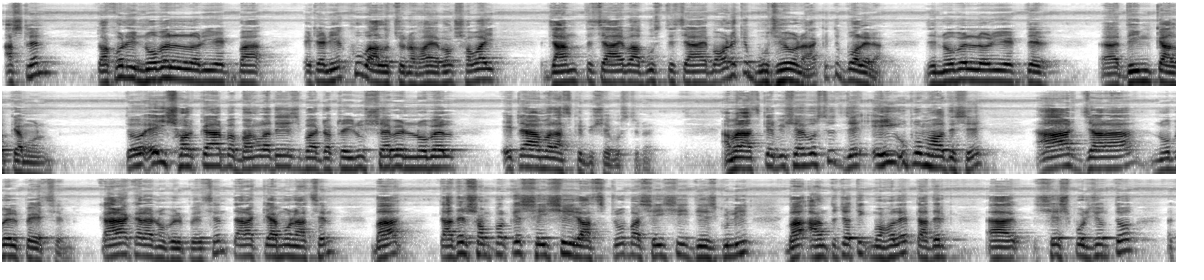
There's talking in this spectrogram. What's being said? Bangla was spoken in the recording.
আসলেন, তখন এই নোবেল লরিয়েট বা এটা নিয়ে খুব আলোচনা হয় এবং সবাই জানতে চায় বা বুঝতে চায় বা অনেকে বুঝেও না, কিন্তু বলে না যে নোবেল লরিয়েটদের দিনকাল কেমন। তো এই সরকার বা বাংলাদেশ বা ডক্টর ইনুস সাহেবের নোবেল, এটা আমার আজকের বিষয়বস্তু নয়। আমার আজকের বিষয়বস্তু যে এই উপমহাদেশে আর যারা নোবেল পেয়েছেন, কারা কারা নোবেল পেয়েছেন, তারা কেমন আছেন বা তাদের সম্পর্কে সেই সেই রাষ্ট্র বা সেই সেই দেশগুলি বা আন্তর্জাতিক মহলে তাদের শেষ পর্যন্ত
